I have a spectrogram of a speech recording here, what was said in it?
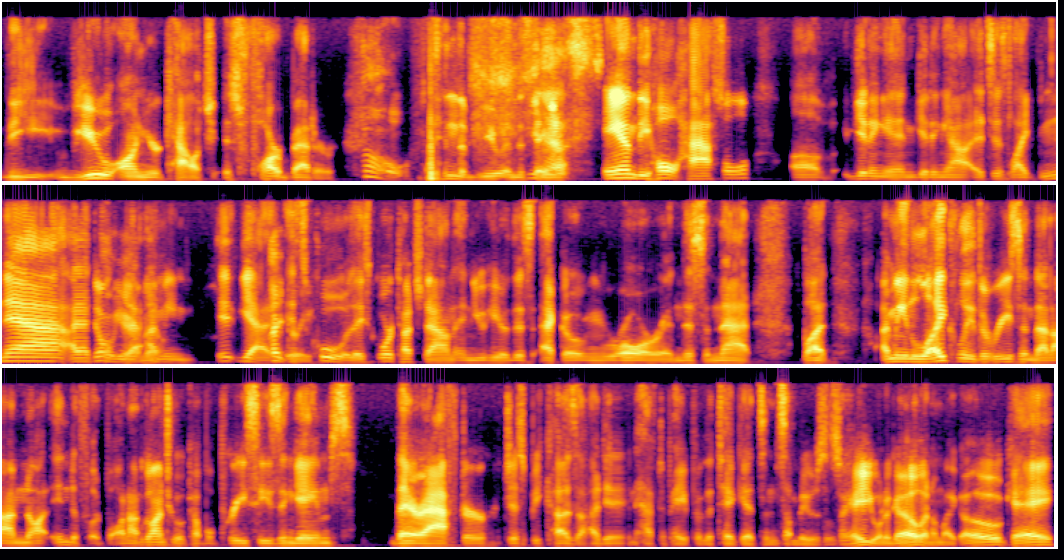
the view on your couch is far better oh than the view in the stadium, yes. And the whole hassle of getting in, getting out. It's just like, nah, I don't. Oh, yeah, I no. mean, it, yeah, I it's cool. They score touchdown, and you hear this echoing roar and this and that. But I mean, likely the reason that I'm not into football, and I've gone to a couple preseason games thereafter just because I didn't have to pay for the tickets and somebody was just like, hey, you want to go? And I'm like, oh, okay.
